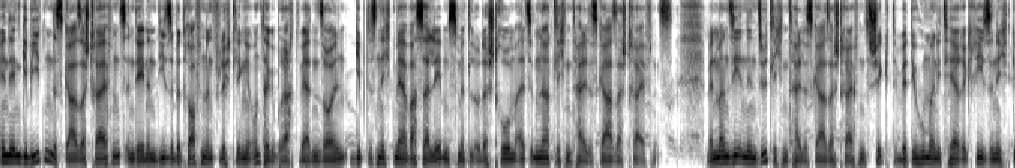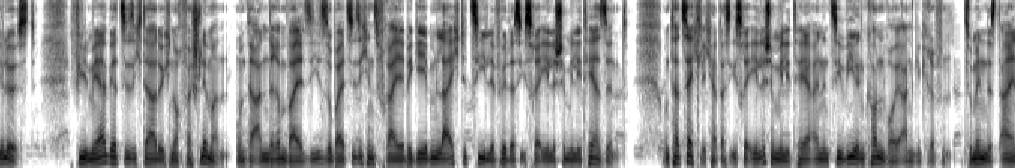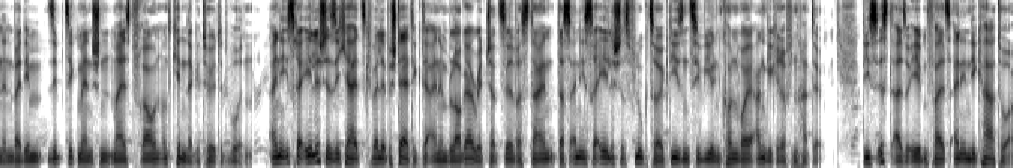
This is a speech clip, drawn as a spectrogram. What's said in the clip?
In den Gebieten des Gazastreifens, in denen diese betroffenen Flüchtlinge untergebracht werden sollen, gibt es nicht mehr Wasser, Lebensmittel oder Strom als im nördlichen Teil des Gazastreifens. Wenn man sie in den südlichen Teil des Gazastreifens schickt, wird die humanitäre Krise nicht gelöst. Vielmehr wird sie sich dadurch noch verschlimmern, unter anderem weil sie, sobald sie sich ins Freie begeben, leichte Ziele für das israelische Militär sind. Und tatsächlich hat das israelische Militär einen Zivil zivilen Konvoi angegriffen, zumindest einen, bei dem 70 Menschen, meist Frauen und Kinder, getötet wurden. Eine israelische Sicherheitsquelle bestätigte einem Blogger Richard Silverstein, dass ein israelisches Flugzeug diesen zivilen Konvoi angegriffen hatte. Dies ist also ebenfalls ein Indikator.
